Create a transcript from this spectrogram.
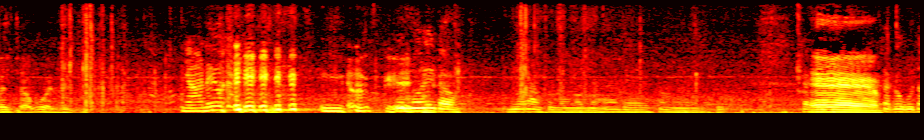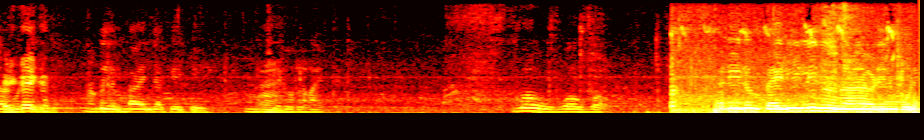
കഴിച്ചാ പോവല്ലേ. ഞാൻ ഏ കഴിക്ക് കഴിക്ക്. Wow wow wow. എവിടെയും പെരിയിൽ നിന്നാണ് എവിടെയും പോയി.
